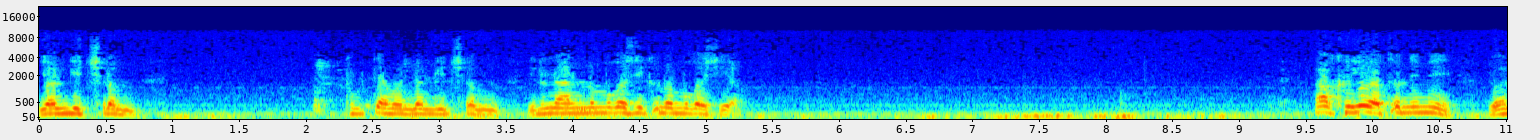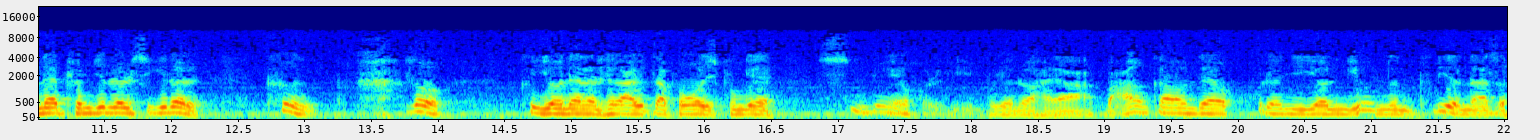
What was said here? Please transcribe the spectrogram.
연기처럼, 불 때문에 연기처럼 일어나는 놈의 것이 그 놈의 것이요. 아, 그게 어떤 놈이 연애 편지를 쓰기를 그, 하도 그 연애를 해가 있다 보고 싶은 게 심중에 홀기 부연하야 마음 가운데 호련히 연기 없는 불이 일어나서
